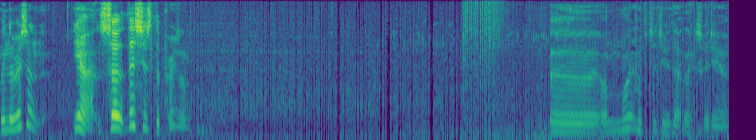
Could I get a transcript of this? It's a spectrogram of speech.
Mean, there isn't... Yeah, so this is the prison. Uh, I might have to do that next video.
